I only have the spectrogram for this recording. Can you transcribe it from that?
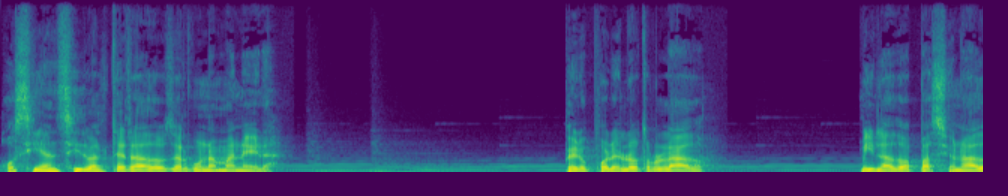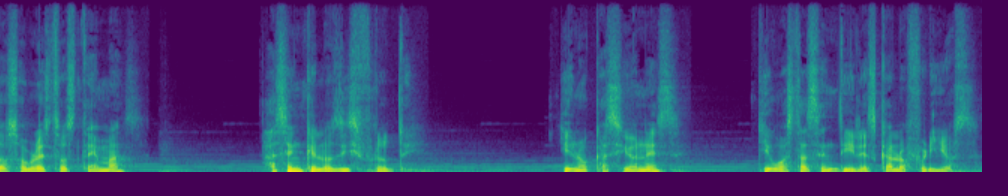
o si han sido alterados de alguna manera. Pero por el otro lado, mi lado apasionado sobre estos temas, hacen que los disfrute. Y en ocasiones llego hasta sentir escalofríos.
